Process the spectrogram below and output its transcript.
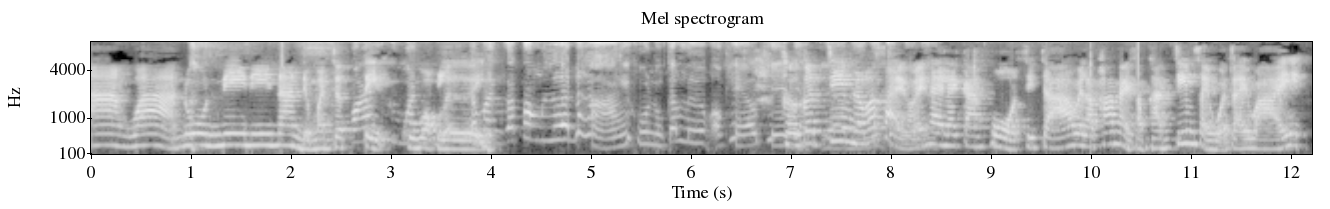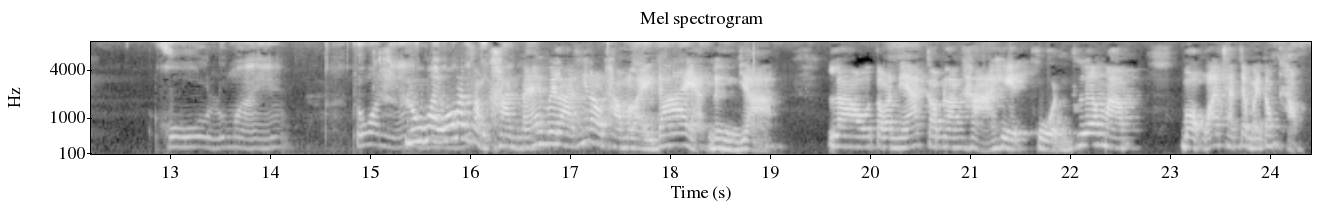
อ้างว่านู่นนี่นี่นั่น เดี๋ยวมันจะติดครูบอกเลยแล้วมันก็ต้องเลื่อนหาไงครูหนูก็ลืมโอเคโอเคเธอก็จิ้มแล้วก็ใส่ไว้ในรายการโปรดสิจ้าเวลาภาพไหนสำคัญจิ้มใส่หัวใจไว้ ครูรู้ไหมทุกวันเนี้ยรู้ไหมว่ามันสำคัญไหมเวลาที่เราทำอะไรได้อะหนึ่งอย่าง เราตอนเนี้ยกำลังหาเหตุผลเพื่อมาบอกว่าฉันจะไม่ต้องทำ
